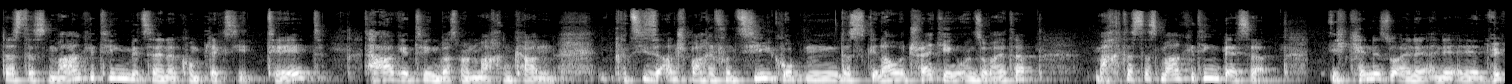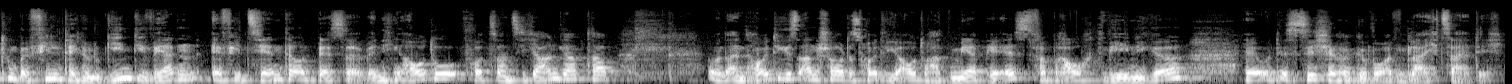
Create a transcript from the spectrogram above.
dass das Marketing mit seiner Komplexität, Targeting, was man machen kann, präzise Ansprache von Zielgruppen, das genaue Tracking und so weiter, macht das das Marketing besser. Ich kenne so eine, eine, eine, Entwicklung bei vielen Technologien, die werden effizienter und besser. Wenn ich ein Auto vor 20 Jahren gehabt habe, und ein heutiges anschaut, das heutige Auto hat mehr PS, verbraucht weniger äh, und ist sicherer geworden gleichzeitig.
